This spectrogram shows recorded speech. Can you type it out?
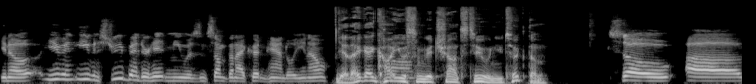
you know, even even Street Bender hitting me was in something I couldn't handle. You know, Yeah, that guy caught you with um, some good shots too, and you took them. So uh,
